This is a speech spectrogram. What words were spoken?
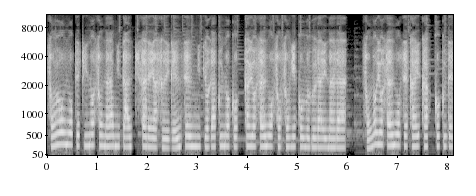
騒音を敵のソナーに探知されやすい源泉に巨額の国家予算を注ぎ込むぐらいなら、その予算を世界各国で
